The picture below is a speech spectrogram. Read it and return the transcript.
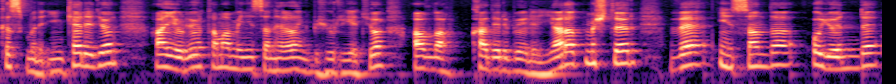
kısmını inkar ediyor. Hayır diyor tamamen insanın herhangi bir hürriyeti yok. Allah kaderi böyle yaratmıştır ve insan da o yönde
